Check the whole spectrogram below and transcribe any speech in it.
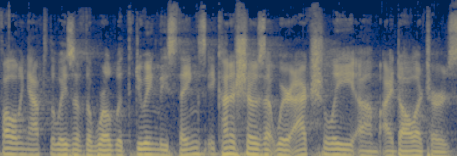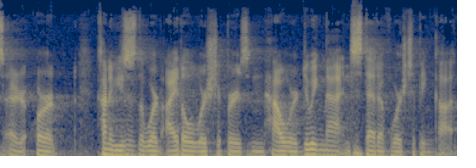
following after the ways of the world with doing these things, it kind of shows that we're actually um, idolaters, or, or kind of uses the word idol worshippers, and how we're doing that instead of worshiping God.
